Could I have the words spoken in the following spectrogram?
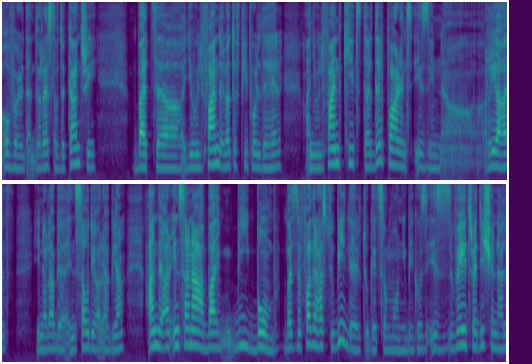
over than the rest of the country but uh, you will find a lot of people there and you will find kids that their parents is in uh, Riyadh in Arabia in Saudi Arabia and they are in Sana'a by be bomb. But the father has to be there to get some money because it's very traditional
